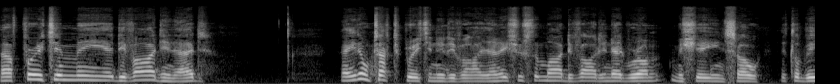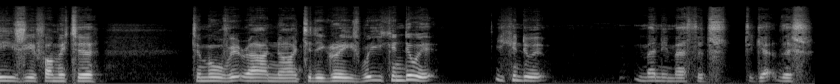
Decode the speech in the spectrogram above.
I've put it in my uh, dividing head, Now you don't have to put it in a divider, and it's just that my dividing head were on machine, so it'll be easier for me to to move it around 90 degrees. But you can do it, you can do it many methods to get this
